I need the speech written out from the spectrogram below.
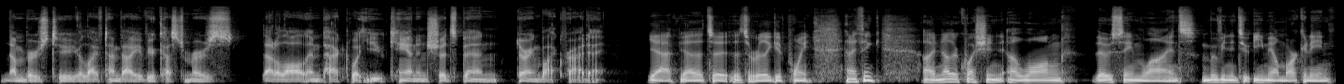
numbers to your lifetime value of your customers that'll all impact what you can and should spend during Black Friday. Yeah, yeah, that's a that's a really good point. And I think another question along those same lines, moving into email marketing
